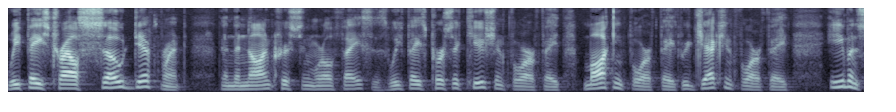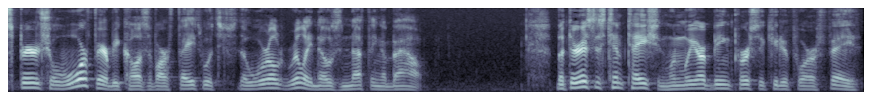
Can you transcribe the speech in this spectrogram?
We face trials so different than the non Christian world faces. We face persecution for our faith, mocking for our faith, rejection for our faith, even spiritual warfare because of our faith, which the world really knows nothing about. But there is this temptation when we are being persecuted for our faith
